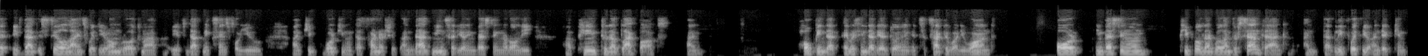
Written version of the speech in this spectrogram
uh, if that still aligns with your own roadmap, if that makes sense for you, and keep working with that partnership. And that means that you're investing not only uh, paying to that black box and hoping that everything that you're doing it's exactly what you want, or investing on people that will understand that and that live with you and they can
